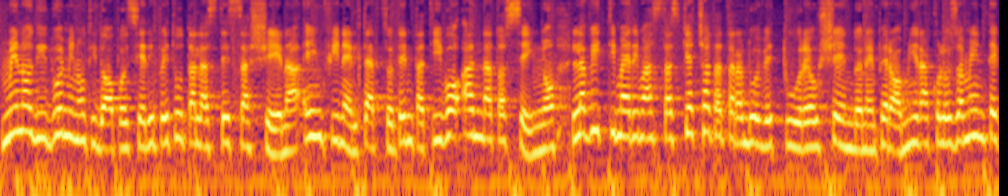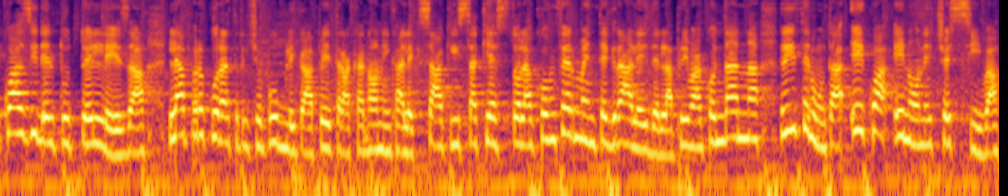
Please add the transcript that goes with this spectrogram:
Meno di due minuti dopo si è ripetuta la stessa scena e infine il terzo tentativo è andato a segno. La vittima è rimasta schiacciata tra due vetture uscendone però miracolosamente quasi del tutto illesa. La procuratrice pubblica Petra Canonica Alexakis ha chiesto la conferma integrale integrale della prima condanna ritenuta equa e non eccessiva.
